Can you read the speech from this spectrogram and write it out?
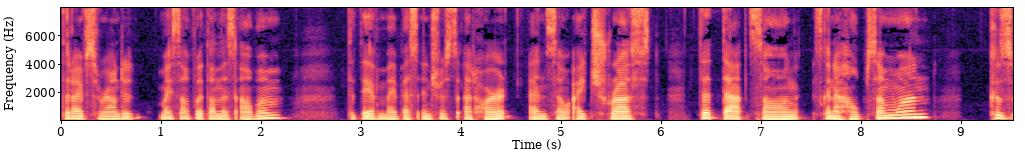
that I've surrounded myself with on this album that they have my best interests at heart. And so I trust that that song is going to help someone. Because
